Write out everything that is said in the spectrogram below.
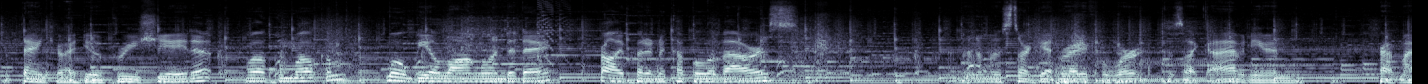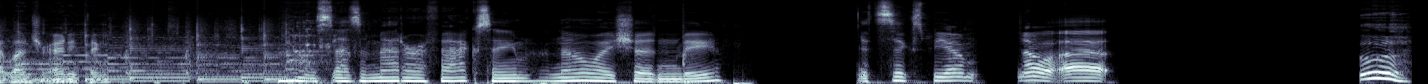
But thank you, I do appreciate it. Welcome, welcome. Won't be a long one today. Probably put in a couple of hours. And then I'm gonna start getting ready for work, because like I haven't even prepped my lunch or anything. As, a matter of fact, same. No, I shouldn't be. It's 6 p.m. No, uh... Ugh.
